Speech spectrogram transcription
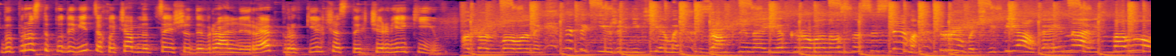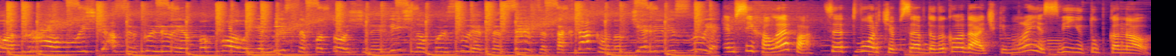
Ви просто подивіться хоча б на цей шедевральний реп про кільчастих черв'яків. Отож, бо вони не такі вже нікчеми. Замкнена є кровоносна система. Трубочник, п'явка і навіть палова. Кров увесь час циркулює по колу. Є місце потовщене, вічно пульсує це серце. Так так воно черві існує. МС Халепа це творче псевдовикладачки, має свій ютуб канал.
